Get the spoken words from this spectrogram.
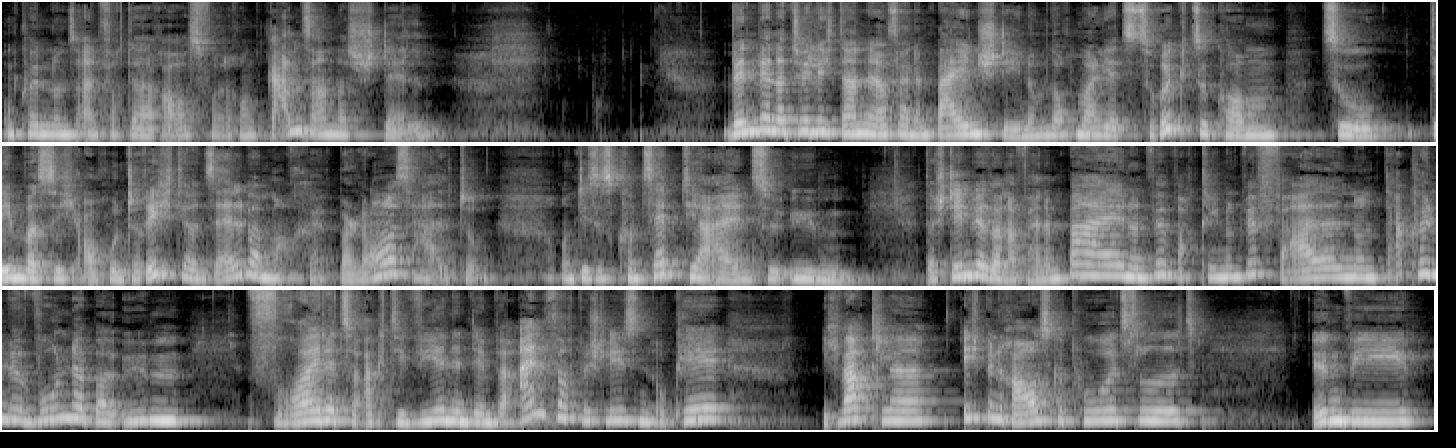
und können uns einfach der Herausforderung ganz anders stellen. Wenn wir natürlich dann auf einem Bein stehen, um nochmal jetzt zurückzukommen zu dem, was ich auch unterrichte und selber mache, Balancehaltung und dieses Konzept hier einzuüben, da stehen wir dann auf einem Bein und wir wackeln und wir fallen und da können wir wunderbar üben, Freude zu aktivieren, indem wir einfach beschließen, okay, ich wackle, ich bin rausgepurzelt, irgendwie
